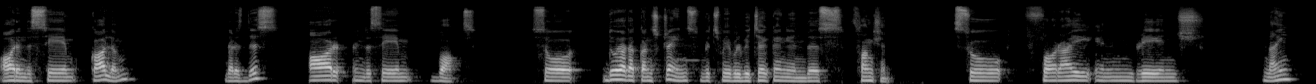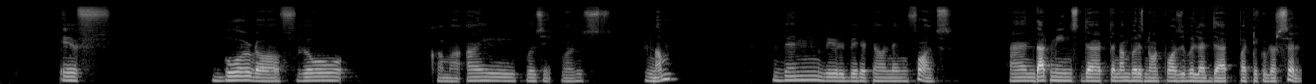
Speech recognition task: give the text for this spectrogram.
or in the same column that is this or in the same box. So those are the constraints which we will be checking in this function. So for i in range 9, if board of row comma i equals equals num, then we will be returning false. And that means that the number is not possible at that particular cell.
